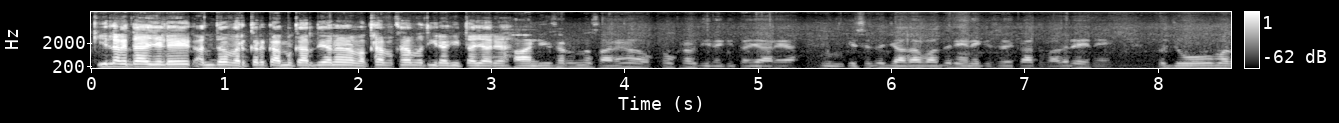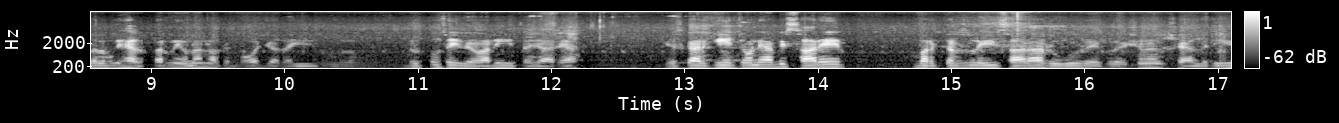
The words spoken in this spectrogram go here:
ਕੀ ਲੱਗਦਾ ਜਿਹੜੇ ਅੰਦਰ ਵਰਕਰ ਕੰਮ ਕਰਦੇ ਆ ਉਹਨਾਂ ਨਾਲ ਵੱਖਰਾ ਵੱਖਰਾ ਵਤੀਰਾ ਕੀਤਾ ਜਾ ਰਿਹਾ? ਹਾਂਜੀ ਸਰ ਉਹਨਾਂ ਸਾਰਿਆਂ ਨਾਲ ਵੱਖੋ ਵੱਖਰਾ ਵਤੀਰਾ ਕੀਤਾ ਜਾ ਰਿਹਾ। ਕਿਸੇ ਤੇ ਜ਼ਿਆਦਾ ਵੱਧ ਰਹੇ ਨੇ ਕਿਸੇ ਦੇ ਘੱਟ ਵੱਧ ਰਹੇ ਨੇ। ਤੇ ਜੋ ਮਤਲਬ ਕਿ ਹੈਲਪਰ ਨੇ ਉਹਨਾਂ ਨਾਲ ਤੇ ਬਹੁਤ ਜ਼ਿਆਦਾ ਹੀ ਬਿਲਕੁਲ ਸਹੀ ਵਿਵਹਾਰ ਨਹੀਂ ਕੀਤਾ ਜਾ ਰਿਹਾ। ਇਸ ਕਰਕੇ ਇਹ ਚਾਹੁੰਦੇ ਆ ਵੀ ਸਾਰੇ ਵਰਕਰਸ ਲਈ ਸਾਰਾ ਰੂਲ ਰੈਗੂਲੇਸ਼ਨ ਸੈਲਰੀ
